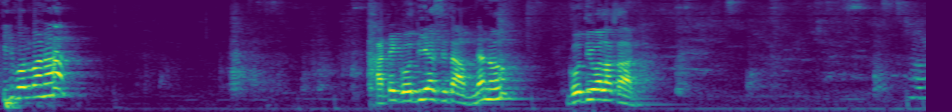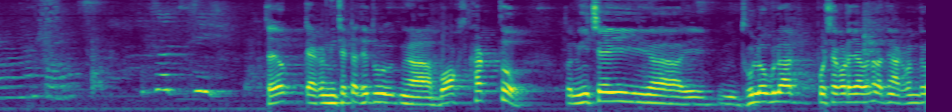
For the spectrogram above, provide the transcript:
কিছু বলবা না? খাটে গদি আছে দাম জানো? গদিওয়ালা খাট। যাই হোক, এখন নিচেরটা যেহেতু বক্স খাট তো তো নিচেই এই ধুলোগুলো আর পরিষ্কার করা যাবে না তার জন্য এখন তো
